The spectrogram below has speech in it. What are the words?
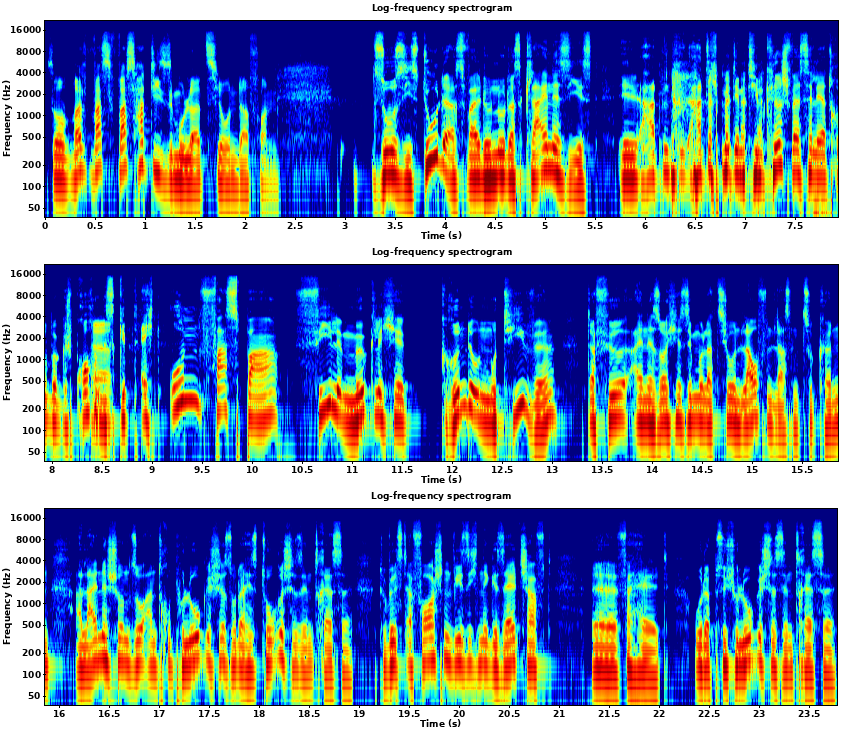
So, was, was, was hat die Simulation davon? so siehst du das, weil du nur das Kleine siehst. Äh, hatte ich mit dem Team Kirschwässer ja drüber gesprochen. Ja. Es gibt echt unfassbar viele mögliche Gründe und Motive dafür, eine solche Simulation laufen lassen zu können. Alleine schon so anthropologisches oder historisches Interesse. Du willst erforschen, wie sich eine Gesellschaft äh, verhält oder psychologisches Interesse.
